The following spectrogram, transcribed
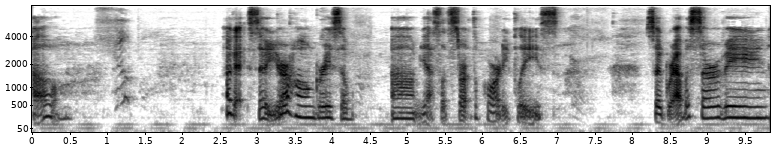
Oh. Okay, so you're hungry, so um, yes, let's start the party, please. So grab a serving.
